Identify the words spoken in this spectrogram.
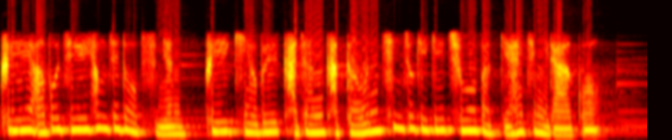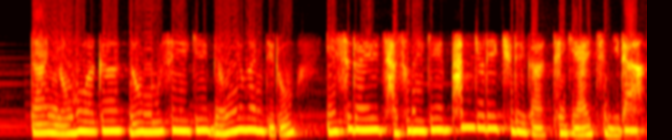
그의 아버지의 형제도 없으면 그의 기업을 가장 가까운 친족에게 주어받게 할지니라 하고 나 여호와가 너 모세에게 명령한 대로 이스라엘 자손에게 판결의 규례가 되게 할지니라.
